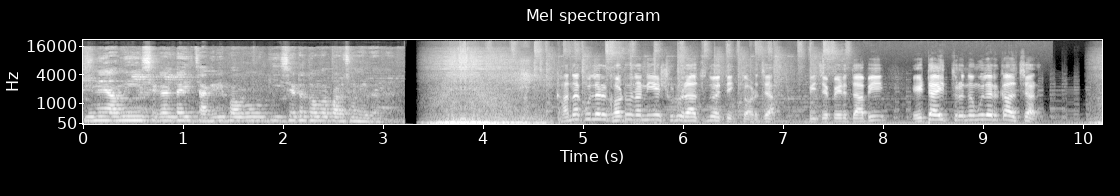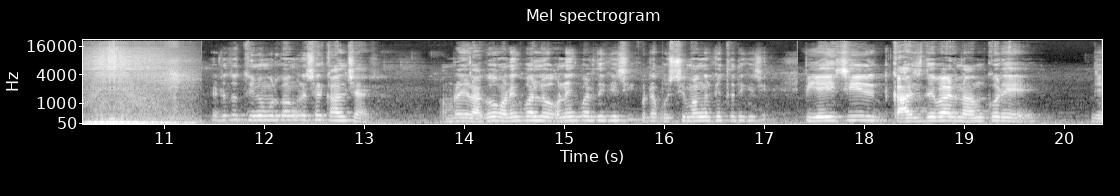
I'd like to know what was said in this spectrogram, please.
কিনে আমি সেখানটায় চাকরি পাবো কি সেটা তো আমার পার্সোনাল ব্যাপার. খানাকুলের ঘটনা নিয়ে শুরু রাজনৈতিক তরজা। বিজেপির দাবি এটাই তৃণমূলের কালচার এটা তো তৃণমূল কংগ্রেসের কালচার আমরা এর আগেও অনেকবার অনেকবার দেখেছি, গোটা পশ্চিমবঙ্গের ক্ষেত্রে দেখেছি। পিএইচির কাজ দেবার নাম করে যে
